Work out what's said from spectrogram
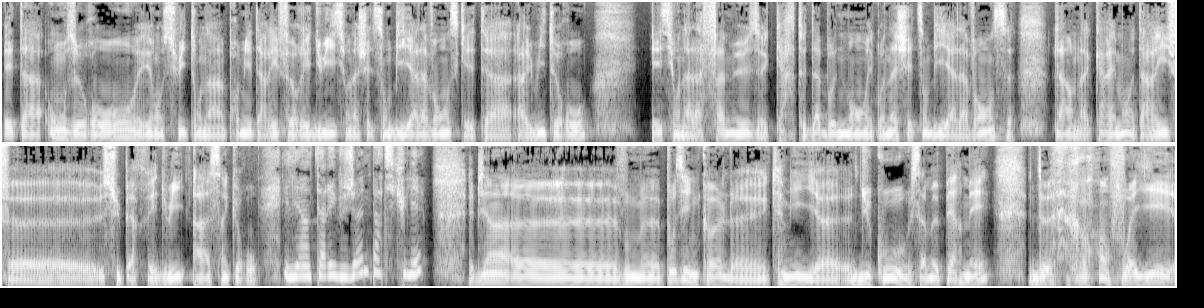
est à 11 euros, et ensuite on a un premier tarif réduit si on achète son billet à l'avance qui était à, à 8 euros. Et si on a la fameuse carte d'abonnement et qu'on achète son billet à l'avance, là on a carrément un tarif euh, super réduit à 5 euros. Il y a un tarif jeune particulier? Eh bien, euh, vous me posez une colle, euh, Camille. Du coup, ça me permet de renvoyer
